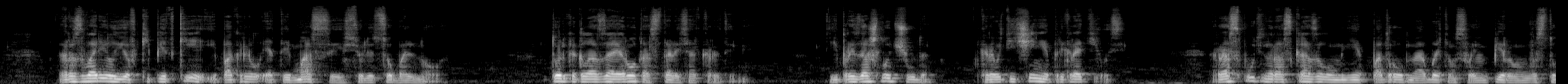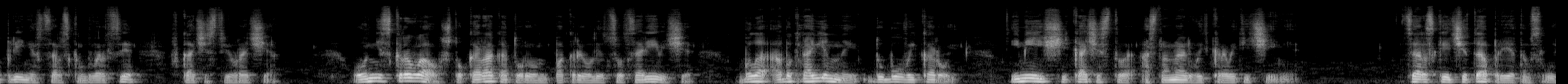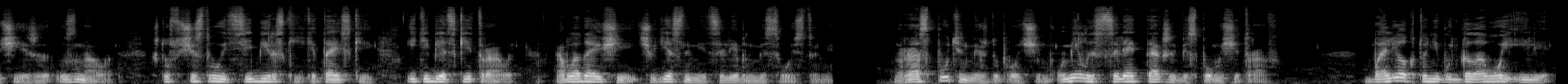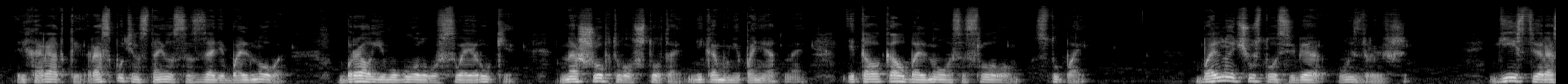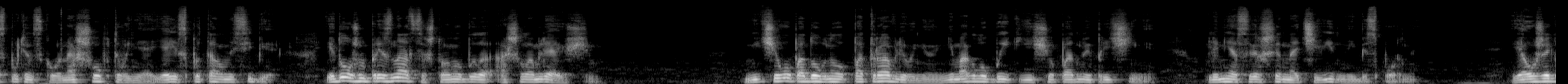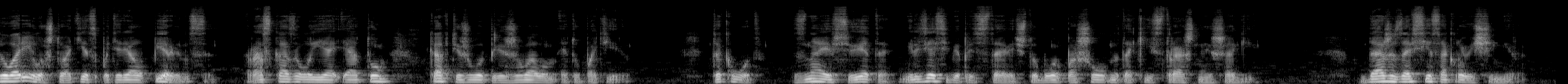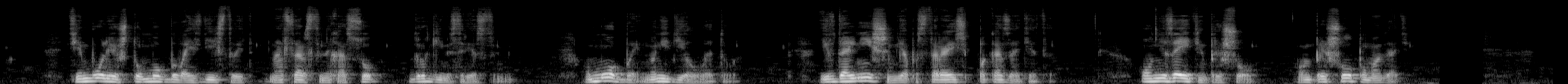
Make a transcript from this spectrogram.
разварил ее в кипятке и покрыл этой массой все лицо больного. Только глаза и рот остались открытыми. И произошло чудо. Кровотечение прекратилось. Распутин рассказывал мне подробно об этом в своем первом выступлении в царском дворце в качестве врача. Он не скрывал, что кора, которой он покрыл лицо царевича, была обыкновенной дубовой корой, имеющей качество останавливать кровотечение. Царская чета при этом случае же узнала, что существуют сибирские, китайские и тибетские травы, обладающие чудесными целебными свойствами. Распутин, между прочим, умел исцелять также без помощи трав. Болел кто-нибудь головой или лихорадкой, Распутин становился сзади больного, брал его голову в свои руки, нашептывал что-то никому непонятное и толкал больного со словом «ступай». Больной чувствовал себя выздоровевшим. Действие распутинского нашептывания я испытал на себе и должен признаться, что оно было ошеломляющим. Ничего подобного потравливанию не могло быть еще по одной причине, для меня совершенно очевидной и бесспорной. Я уже говорила, что отец потерял первенца, рассказывала я и о том, как тяжело переживал он эту потерю. Так вот, зная все это, нельзя себе представить, чтобы он пошел на такие страшные шаги. Даже за все сокровища мира. Тем более, что мог бы воздействовать на царственных особ другими средствами. Мог бы, но не делал этого. И в дальнейшем я постараюсь показать это. Он не за этим пришел. Он пришел помогать.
